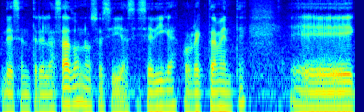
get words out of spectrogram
desentrelazado, no sé si así se diga correctamente. Eh,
